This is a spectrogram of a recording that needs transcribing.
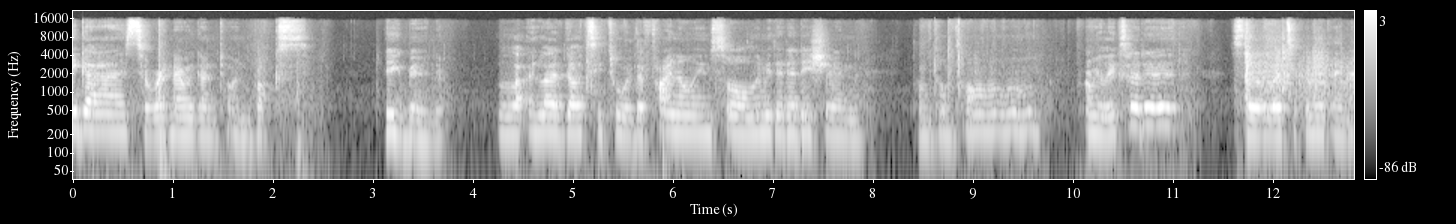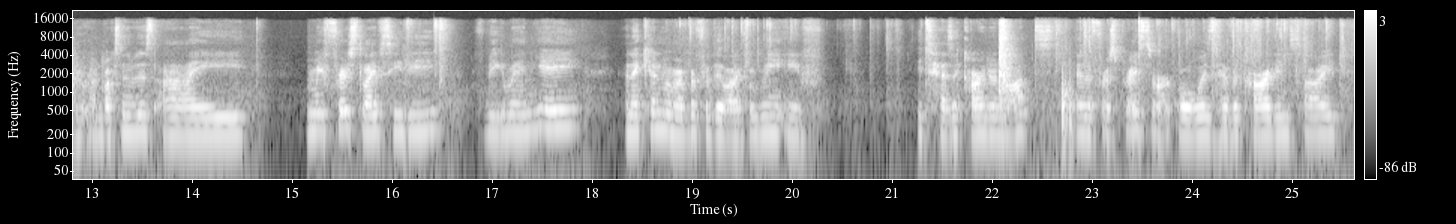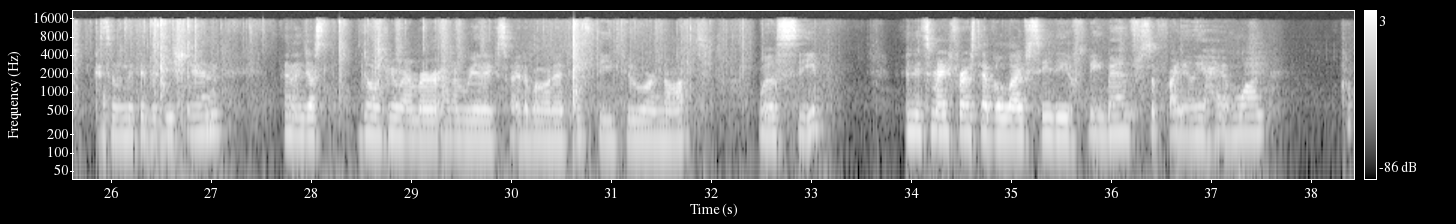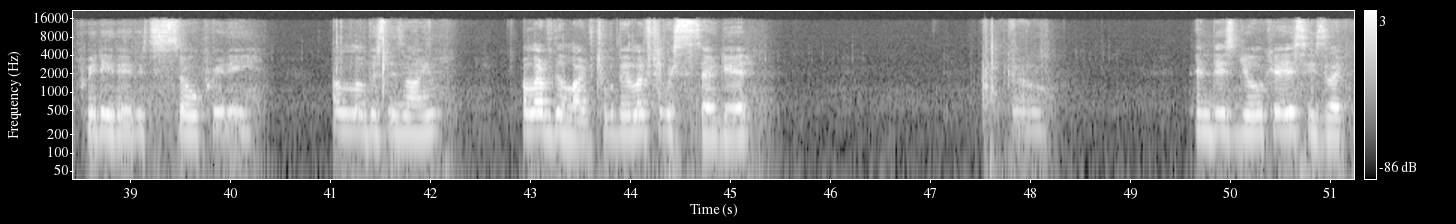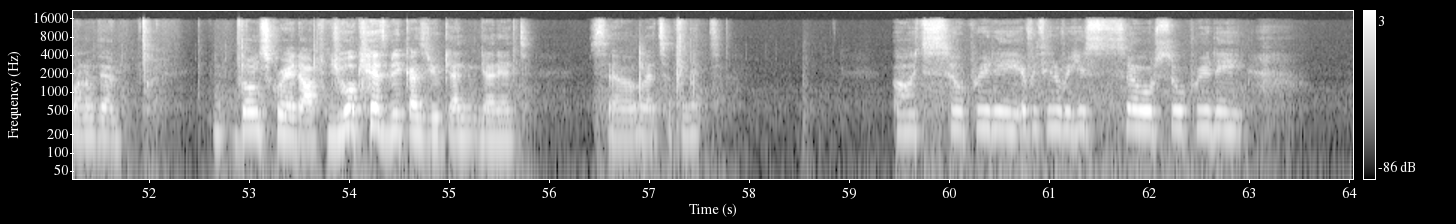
Hey guys, so right now we're going to unbox Big Bang Alive Galaxy Tour, the final in Seoul limited edition. Tom tom tom. I'm really excited. So let's open it and do unboxing of this. I my first live CD Big Bang, yay! And I can't remember for the life of me if it has a card or not at the first price or always have a card inside because it's a limited edition and I just don't remember and I'm really excited about it if they do or not. We'll see. And it's my first ever live CD of Big Bang so finally I have one. Look how pretty it is. It's so pretty. I love this design. I love the live tour. The live tour was so good. Go. And this jewel case is like one of them don't screw it up jewel case because you can get it so let's open it. Oh it's so pretty. Everything over here is so so pretty.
